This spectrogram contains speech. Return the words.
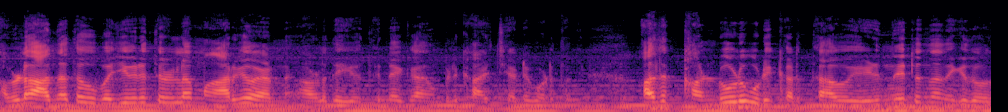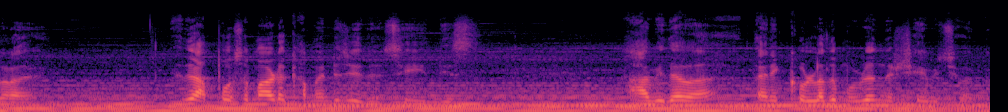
അവളുടെ അന്നത്തെ ഉപജീവനത്തിലുള്ള മാർഗമാണ് അവൾ ദൈവത്തിന്റെ മുമ്പിൽ കാഴ്ചയായിട്ട് കൊടുത്തത്. അത് കണ്ടോടുകൂടി കർത്താവ് എഴുന്നേറ്റെന്നാണ് എനിക്ക് തോന്നുന്നത്. ഇത് അപ്പോസന്മാരോട് കമന്റ് ചെയ്ത് സീ ദിസ് ആ വിധവ തനിക്കുള്ളത് മുഴുവൻ നിക്ഷേപിച്ചു വന്നു.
